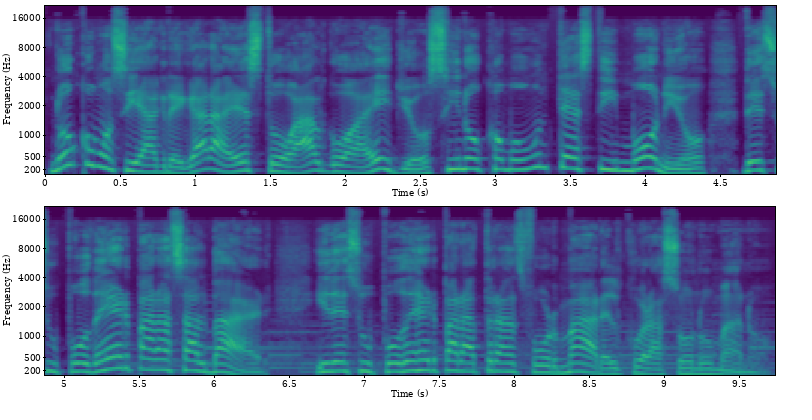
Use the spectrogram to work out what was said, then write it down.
no como si agregara esto algo a ellos, sino como un testimonio de su poder para salvar y de su poder para transformar el corazón humano.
